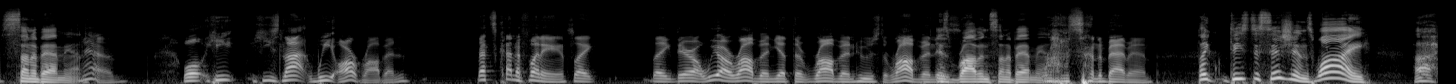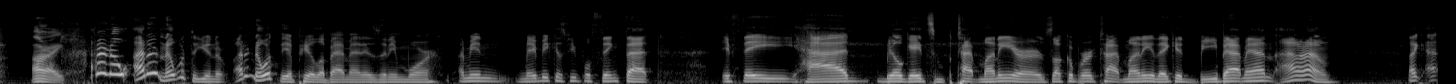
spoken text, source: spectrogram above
Son of Batman. Yeah. Well, he he's not. We are Robin. That's kind of funny. It's like like there are we are Robin, yet the Robin who's the Robin Is is Robin son of Batman? Robin son of Batman. Like these decisions, why? Ah, all right. I don't know. I don't know what the uni- I don't know what the appeal of Batman is anymore. I mean, maybe because people think that if they had Bill Gates type money or Zuckerberg type money, they could be Batman. I don't know. Like, I,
